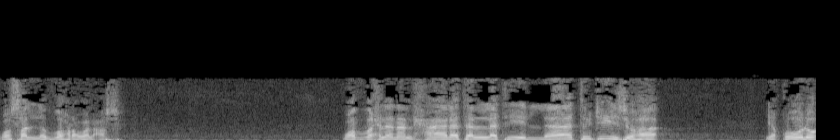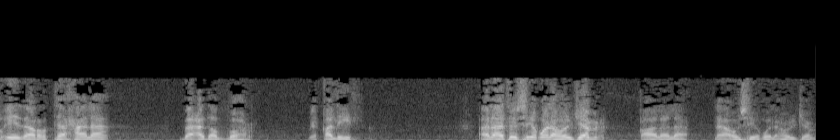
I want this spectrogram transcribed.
وصل الظهر والعصر. وضح لنا الحالة التي لا تجيزها. يقول إذا ارتحل بعد الظهر بقليل. ألا تسيغ له الجمع؟ قال لا لا أسيغ له الجمع.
